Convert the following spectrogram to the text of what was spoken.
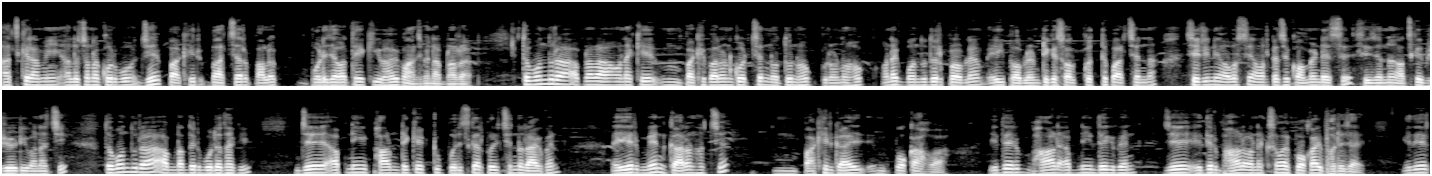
আজকের আমি আলোচনা করব যে পাখির বাচ্চার পালক পড়ে যাওয়া থেকে কীভাবে বাঁচবেন আপনারা। তো বন্ধুরা, আপনারা অনেকে পাখি পালন করছেন, নতুন হোক, পুরনো হোক, অনেক বন্ধুদের প্রবলেম এই প্রবলেমটিকে সলভ করতে পারছেন না। সেটি নিয়ে অবশ্যই আমার কাছে কমেন্ট এসে সেই জন্য আজকের ভিডিওটি বানাচ্ছি। তো বন্ধুরা, আপনাদের বলে থাকি যে আপনি ফার্মটিকে একটু পরিষ্কার পরিচ্ছন্ন রাখবেন। এর মেন কারণ হচ্ছে পাখির গায়ে পোকা হওয়া। এদের ভাঁড় আপনি দেখবেন যে এদের ভাঁড় অনেক সময় পোকায় ভরে যায়। এদের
